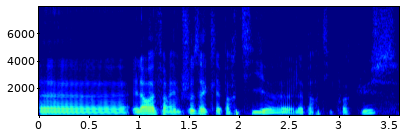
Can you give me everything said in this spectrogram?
Euh, et là, on va faire la même chose avec la partie, euh, la partie Quarkus.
